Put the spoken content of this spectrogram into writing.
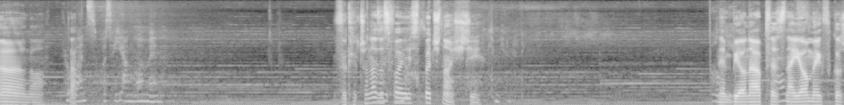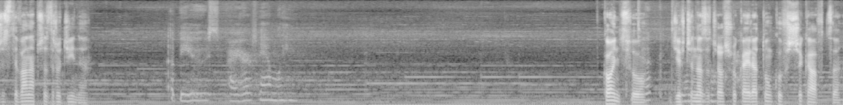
A, no, There tak. once was a young woman Wykluczona ze swojej społeczności. community. Gnębiona przez znajomych, wykorzystywana przez rodzinę. abused by her family. W końcu dziewczyna zaczęła szukać ratunku w strzykawce.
